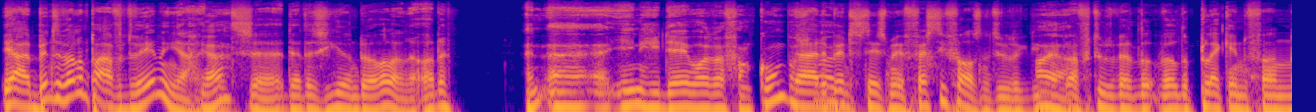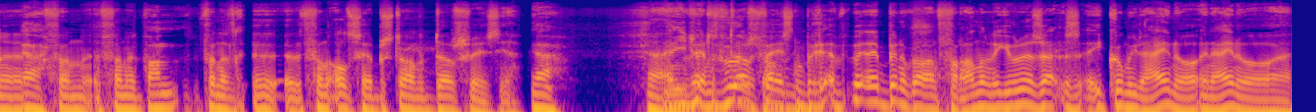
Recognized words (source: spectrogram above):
Ja, er bent er wel een paar verdwenen, ja. Ja? Dat, is, eh, dat is hier en door wel aan de orde. En eh enig idee waar er van komt? Ja, er zijn steeds meer festivals natuurlijk. Die Oh, ja. af en toe wel, wel de plek in van, eh, Ja. van, van het, Van, van het eh, van oudsher bestaande dorpsfeest, ja. ja. Ja, En je doet het dorpsfeest, ik ben ook al aan het veranderen. Ik, bedoel, zo- ik kom hier Heino. In Heino eh,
